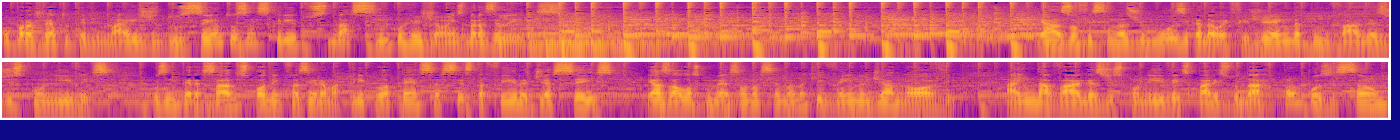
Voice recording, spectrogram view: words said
o projeto teve mais de 200 inscritos das cinco regiões brasileiras. E as oficinas de música da UFG ainda têm vagas disponíveis. Os interessados podem fazer a matrícula até esta sexta-feira, dia 6, e as aulas começam na semana que vem, no dia 9. Ainda há vagas disponíveis para estudar composição,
